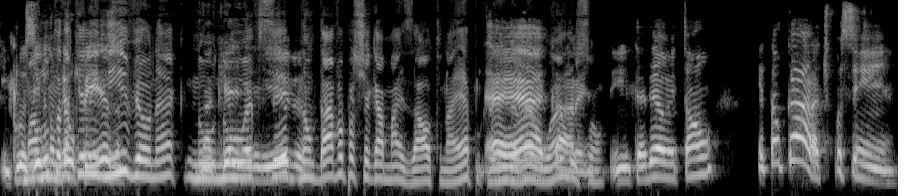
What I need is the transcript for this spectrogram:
Inclusive, uma luta daquele peso, nível, né? No, no UFC nível. não dava para chegar mais alto na época, é, ainda, né? O Anderson. Cara, entendeu? Então, então, cara, tipo assim,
